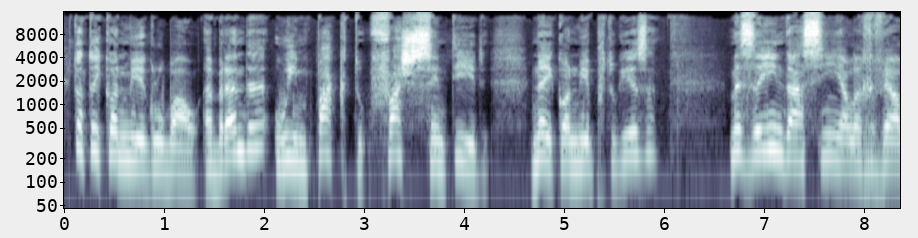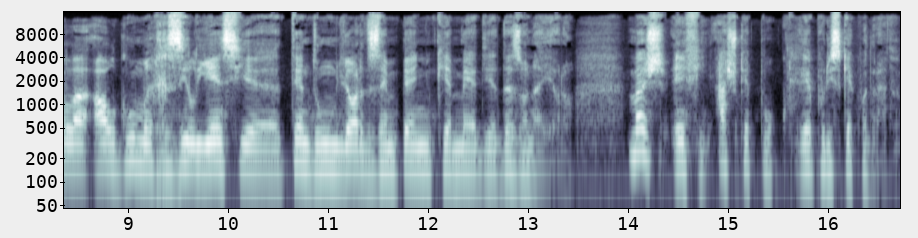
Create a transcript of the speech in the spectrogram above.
Portanto, a economia global abranda, o impacto faz-se sentir na economia portuguesa, mas ainda assim ela revela alguma resiliência, tendo um melhor desempenho que a média da zona euro. Mas, enfim, acho que é pouco. É por isso que é quadrado.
